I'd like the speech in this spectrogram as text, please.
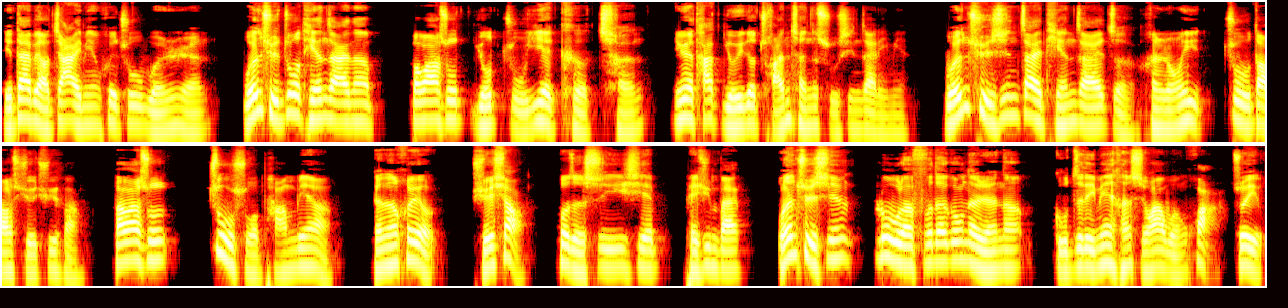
也代表家里面会出文人，文曲做田宅呢，包括说有主业可成，因为它有一个传承的属性在里面。文曲星在田宅者很容易住到学区房，包括说住所旁边啊，可能会有学校或者是一些培训班。文曲星入了福德宫的人呢，骨子里面很喜欢文化，所以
